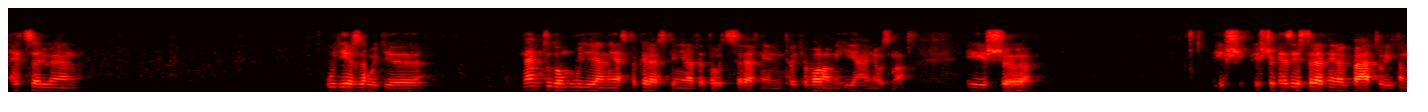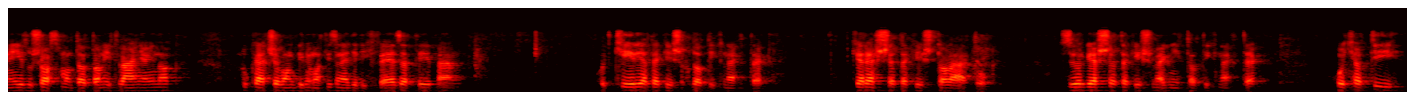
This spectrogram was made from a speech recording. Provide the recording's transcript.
egyszerűen úgy érzem, hogy nem tudom úgy élni ezt a keresztény életet, ahogy szeretném, mintha valami hiányozna. És, és, és csak ezért szeretnélek bátorítani. Jézus azt mondta a tanítványainak, Lukács Evangélium a 11. fejezetében, hogy kérjetek és adatik nektek, keressetek és találtok, zörgessetek és megnyitatik nektek. Hogyha ti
